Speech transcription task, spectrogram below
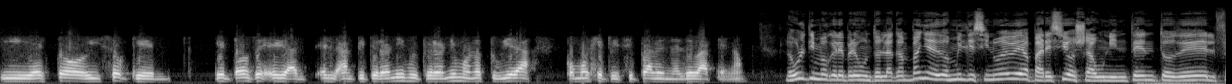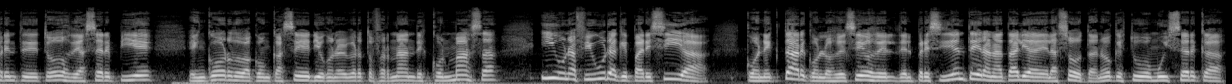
y esto hizo que, entonces el, el antiperonismo y peronismo no estuviera como eje principal en el debate, ¿no? Lo último que le pregunto, en la campaña de 2019 apareció ya un intento del Frente de Todos de hacer pie en Córdoba con Caserio, con Alberto Fernández, con Massa, y una figura que parecía conectar con los deseos del, presidente era Natalia de la Sota, ¿no? que estuvo muy cerca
